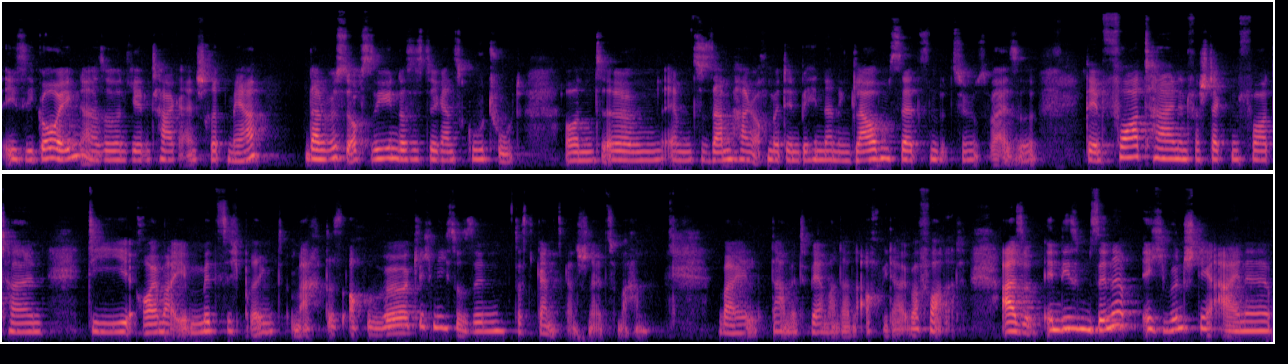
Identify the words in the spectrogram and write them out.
Easy going, also jeden Tag einen Schritt mehr. Dann wirst du auch sehen, dass es dir ganz gut tut. Und ähm, im Zusammenhang auch mit den behindernden Glaubenssätzen beziehungsweise den Vorteilen, den versteckten Vorteilen, die Rheuma eben mit sich bringt, macht es auch wirklich nicht so Sinn, das ganz, ganz schnell zu machen. weil damit wäre man dann auch wieder überfordert. Also in diesem Sinne, ich wünsche dir eine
